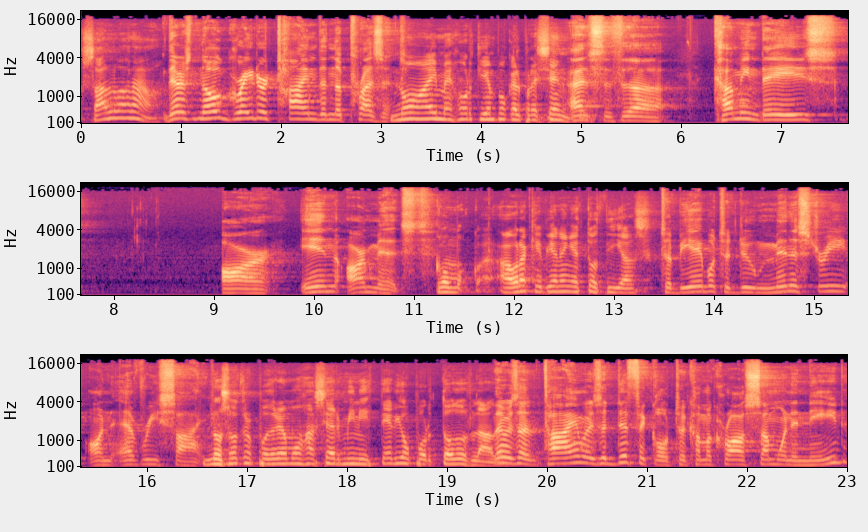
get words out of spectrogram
salvará. There's no greater time than the present. No hay mejor tiempo que el presente. As the coming days are in our midst, Como ahora que vienen estos días, to be able to do ministry on every side. nosotros podremos hacer ministerio por todos lados. There was a time it was difficult to come across someone in need,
